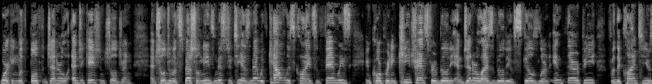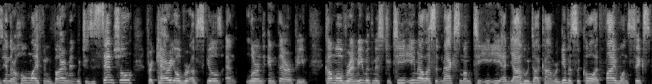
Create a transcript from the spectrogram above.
working with both general education children and children with special needs, Mr. T has met with countless clients and families, incorporating key transferability and generalizability of skills learned in therapy for the client to use in their home life environment, which is essential for carryover of skills and learned in therapy. Come over and meet with Mr. T. Email us at maximumtee at yahoo.com or give us a call at 516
